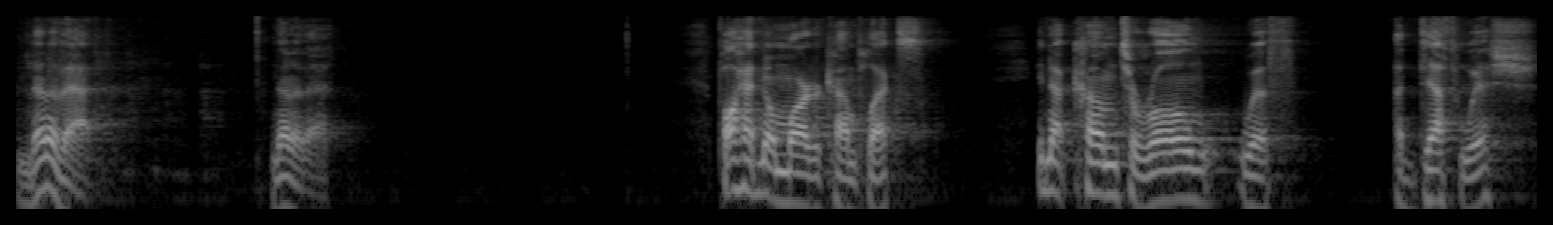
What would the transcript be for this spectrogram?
None of that. None of that. Paul had no martyr complex. He did not come to Rome with a death wish.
